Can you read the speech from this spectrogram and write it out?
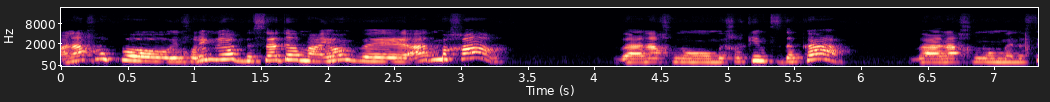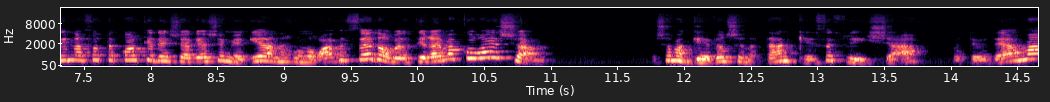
אנחנו פה יכולים להיות בסדר מהיום ועד מחר, ואנחנו מחלקים צדקה, ואנחנו מנסים לעשות הכל כדי שהגשם יגיע, אנחנו נורא בסדר, אבל תראה מה קורה שם. יש שם גבר שנתן כסף לאישה, ואתה יודע מה?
